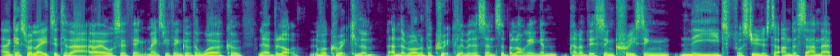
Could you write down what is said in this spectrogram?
I guess related to that, I also think makes me think of the work of you know, of a curriculum and the role of a curriculum in a sense of belonging and kind of this increasing need for students to understand their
